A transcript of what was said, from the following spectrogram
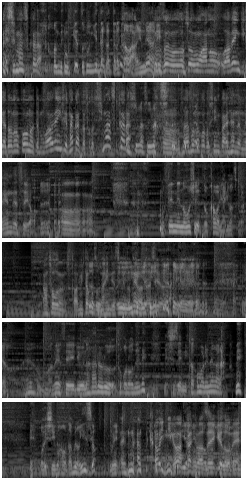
ら。しますから。ほんでもケツ拭きたかったら川入んねあれ。そう、そう、もうあの、和便器がどのこうのって、もう和便器がなかったらそこしますから。しますします。うん、それはそんなこと心配せんでもええんですよ。うん。もう天然のウォシュレット川にありますから。あ、そうなんですか？見たことないんですけどね、いやいや私は。いやいやいや。いやね、ほんまね、清流流れるところでね、自然に囲まれながら、ね、え美味しいご飯を食べるのいいですよ。ね。えなんか意味がわかりませんけどね。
